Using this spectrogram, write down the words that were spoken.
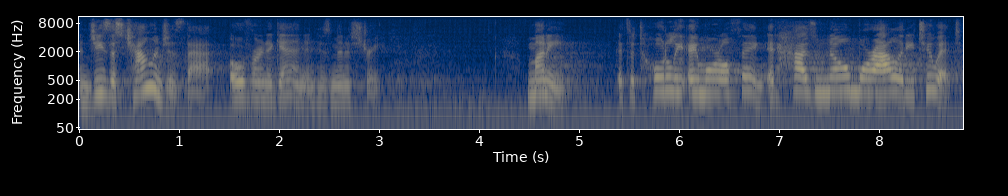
And Jesus challenges that over and again in his ministry. Money, it's a totally amoral thing, it has no morality to it.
